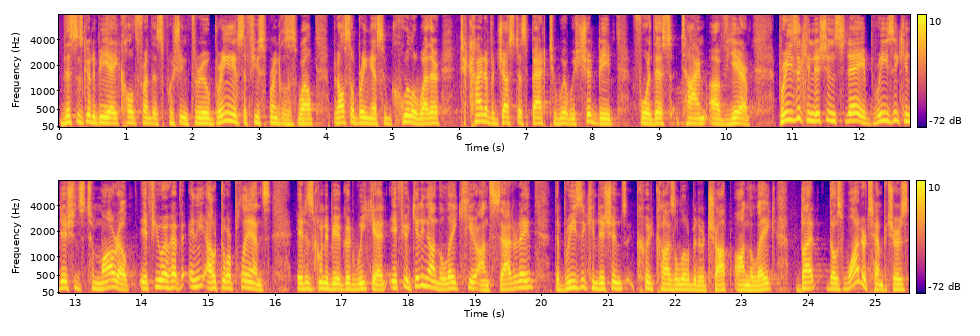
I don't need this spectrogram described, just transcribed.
This is going to be a cold front that's pushing through, bringing us a few sprinkles as well, but also bringing us some cooler weather to kind of adjust us back to where we should be for this time of year. Breezy conditions today, breezy conditions tomorrow. If you have any outdoor plans, it is going to be a good weekend. If you're getting on the lake here on Saturday, the breezy conditions could cause a little bit of a chop on the lake, but those water temperatures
